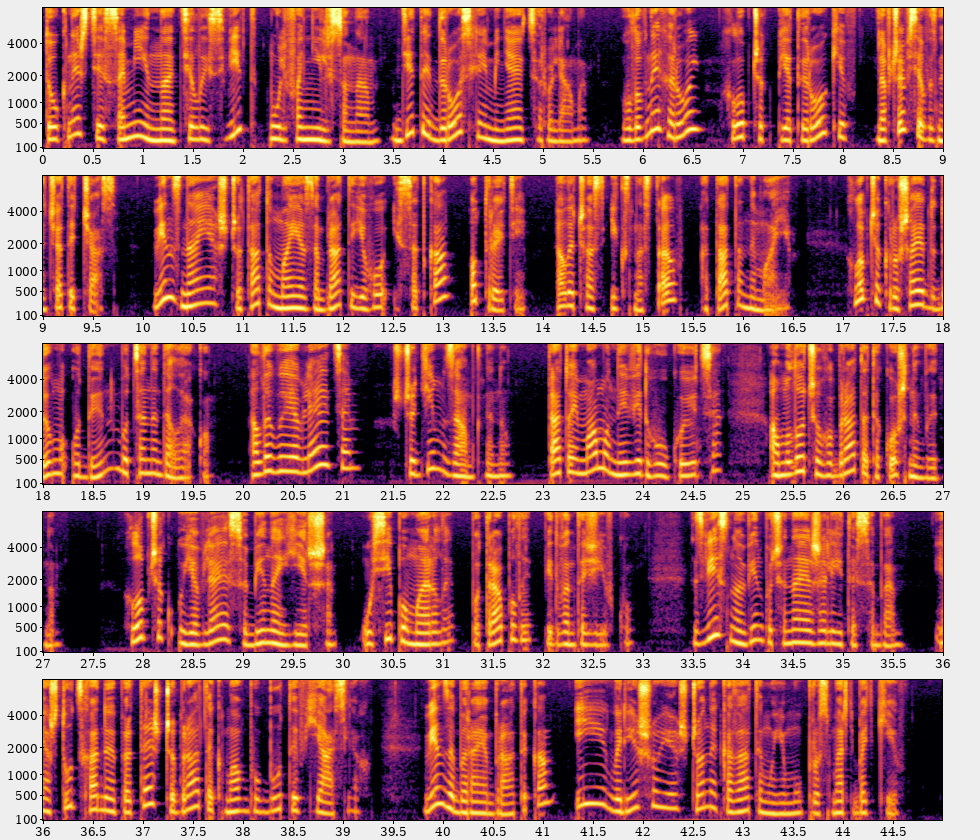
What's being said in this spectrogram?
то у книжці самі на цілий світ Ульфа Нільсона діти й дорослі міняються ролями. Головний герой, хлопчик п'яти років, навчився визначати час. Він знає, що тато має забрати його із садка о третій, але час ікс настав, а тата немає. Хлопчик рушає додому один, бо це недалеко. Але виявляється, що дім замкнено. Тато й мамо не відгукуються, а молодшого брата також не видно. Хлопчик уявляє собі найгірше усі померли, потрапили під вантажівку. Звісно, він починає жаліти себе, і аж тут згадує про те, що братик мав би бути в яслях. Він забирає братика і вирішує, що не казатиму йому про смерть батьків.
